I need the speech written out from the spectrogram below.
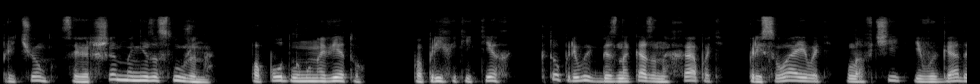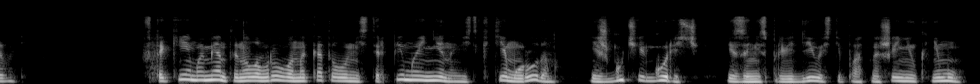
Причем совершенно незаслуженно, по подлому навету, по прихоти тех, кто привык безнаказанно хапать, присваивать, ловчить и выгадывать. В такие моменты на Лаврова накатывала нестерпимая ненависть к тем уродам и жгучая горечь из-за несправедливости по отношению к нему.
